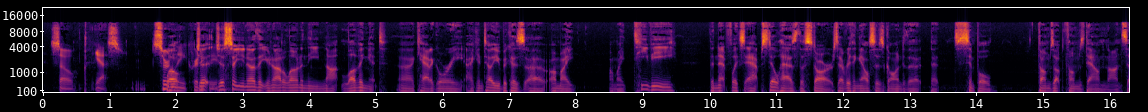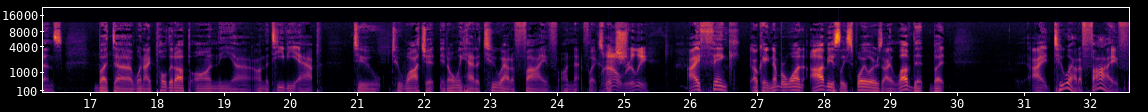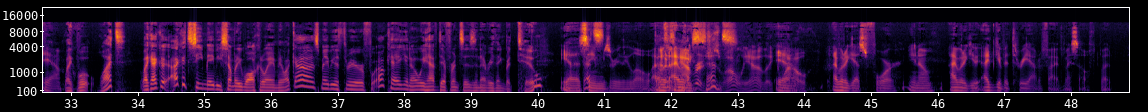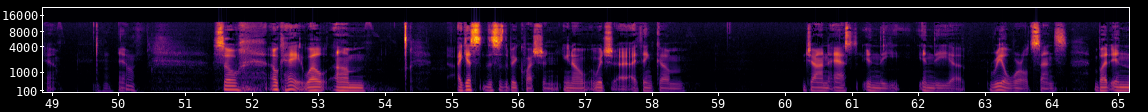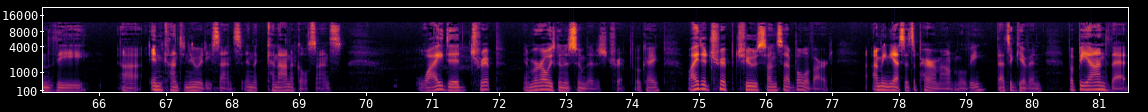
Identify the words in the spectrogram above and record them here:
So yes, certainly well, critically. Ju- just so you know that you're not alone in the not loving it uh, category, I can tell you because uh, on my on my TV, the Netflix app still has the stars. Everything else has gone to the that simple thumbs up, thumbs down nonsense. But uh, when I pulled it up on the uh, on the TV app to to watch it, it only had a two out of five on Netflix. Wow, which really? I think okay. Number one, obviously, spoilers. I loved it, but I two out of five. Yeah. Like wh- what? Like I could I could see maybe somebody walking away and be like, oh, it's maybe a three or four. Okay, you know, we have differences and everything, but two? Yeah, that That's, seems really low. I would, I would average as well. Yeah, like yeah. wow. I would have guessed four. You know, I would have give I'd give it three out of five myself. But yeah, mm-hmm. yeah. Hmm. So, okay, well, um, I guess this is the big question. You know, which I think um, John asked in the in the uh, real world sense, but in the uh, in continuity sense, in the canonical sense, why did Trip, And we're always going to assume that it's Trip, Okay, why did Trip choose Sunset Boulevard? I mean, yes, it's a Paramount movie. That's a given. But beyond that,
